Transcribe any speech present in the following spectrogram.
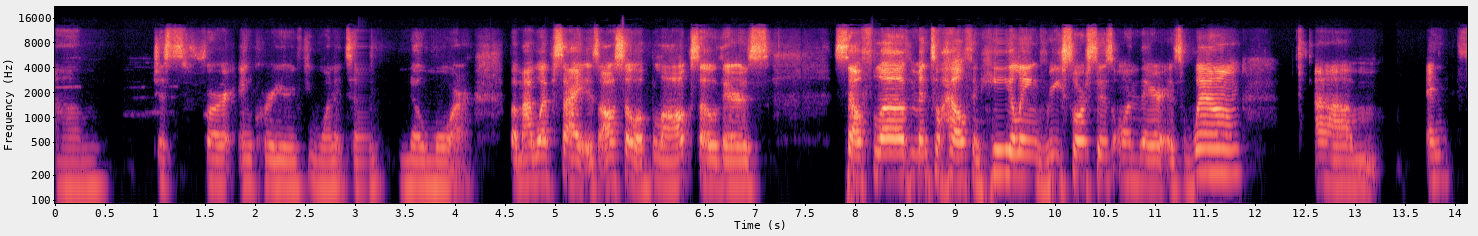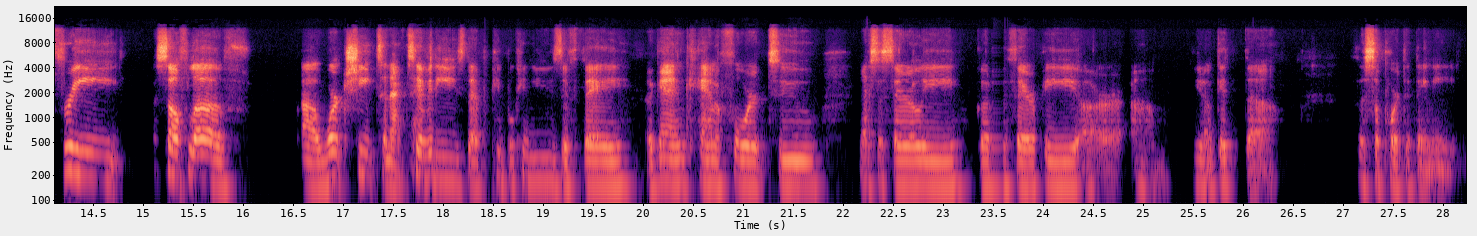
Um, just for inquiry if you wanted to know more. But my website is also a blog. So there's self love, mental health, and healing resources on there as well. Um, and free self love uh, worksheets and activities that people can use if they, again, can't afford to necessarily go to therapy or, um, you know, get the, the support that they need.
